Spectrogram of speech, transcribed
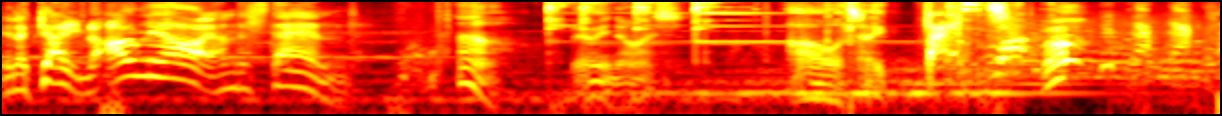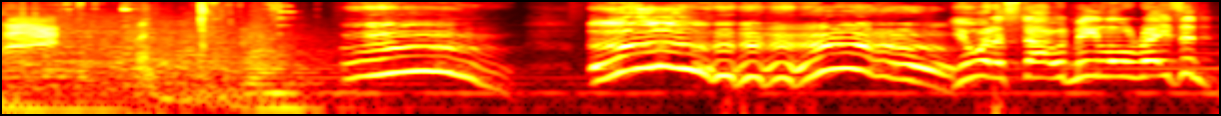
in a game that only I understand. Oh, very nice. I'll take that. Ooh. Want to start with me, little raisin?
